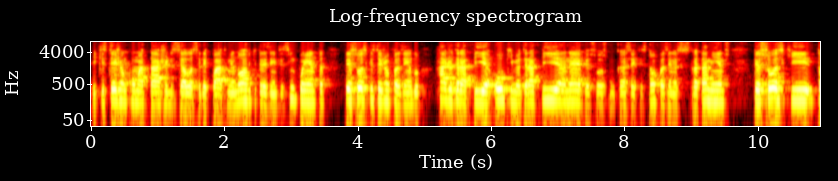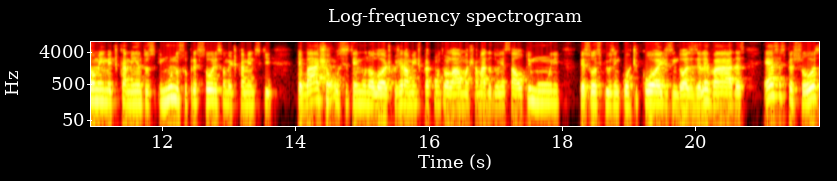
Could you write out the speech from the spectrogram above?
e que estejam com uma taxa de célula CD4 menor do que 350, pessoas que estejam fazendo radioterapia ou quimioterapia, né? pessoas com câncer que estão fazendo esses tratamentos, pessoas que tomem medicamentos imunossupressores, são medicamentos que rebaixam o sistema imunológico, geralmente para controlar uma chamada doença autoimune, pessoas que usem corticoides em doses elevadas. Essas pessoas,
